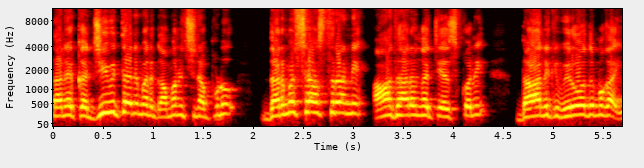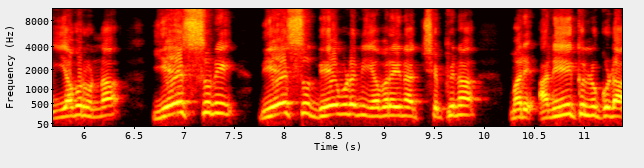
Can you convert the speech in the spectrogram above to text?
తన యొక్క జీవితాన్ని మనం గమనించినప్పుడు ధర్మశాస్త్రాన్ని ఆధారంగా చేసుకొని దానికి విరోధముగా ఎవరున్నా యేసుని యేసు దేవుడని ఎవరైనా చెప్పినా మరి అనేకులను కూడా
